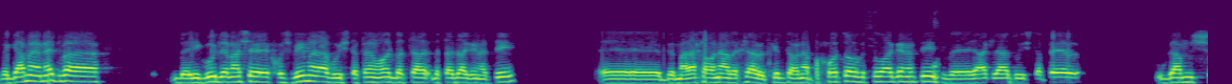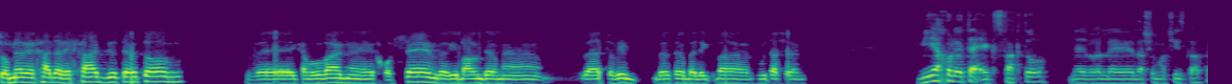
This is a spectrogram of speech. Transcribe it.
וגם האמת, ב... בניגוד למה שחושבים עליו, הוא השתפר מאוד בצד, בצד ההגנתי. Uh, במהלך העונה בכלל, הוא התחיל את העונה פחות טוב בצורה הגנתית, ולאט לאט הוא השתפר. הוא גם שומר אחד על אחד יותר טוב, וכמובן uh, חוסם וריבאונדר מה... אולי הטובים ביותר בליג... בקבוצה שלנו. מי יכול להיות ה X factor, מעבר לשמות שהזכרת?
